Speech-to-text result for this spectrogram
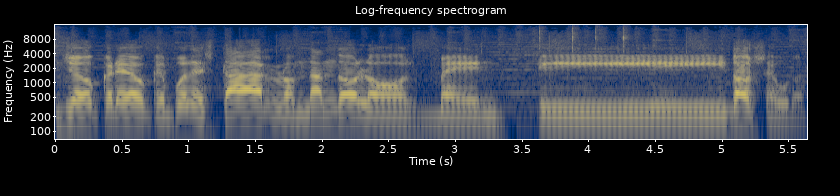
Yo creo que puede estar rondando los 22 euros.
